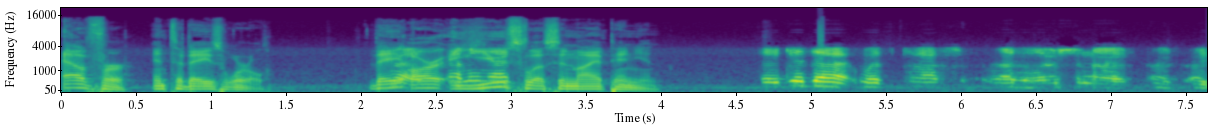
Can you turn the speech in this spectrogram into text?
ever in today's world. They Right. are I mean, useless, in my opinion. They did that with tax resolution. I, I, I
